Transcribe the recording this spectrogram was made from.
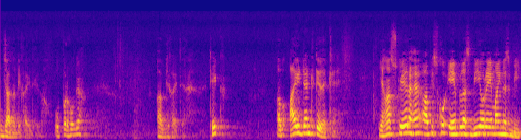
ज़्यादा दिखाई देगा। ऊपर हो गया, अब दिखाई दे रहा है। ठीक? अब आइडेंटिटी देखें। यहाँ स्क्वेयर है, आप इसको ए प्लस बी और ए माइनस बी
